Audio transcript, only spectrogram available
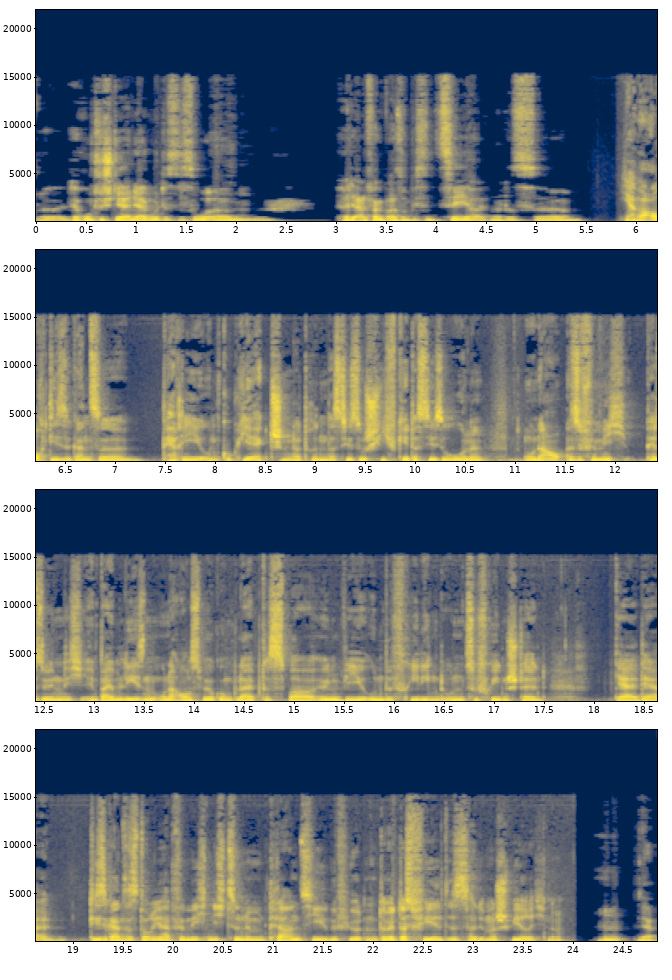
Äh, der rote Stern, ja gut, das ist so, ähm, ja, der Anfang war so ein bisschen zäh halt, ne? Das, ähm, ja, aber auch diese ganze Perry- und Cookie-Action da drin, dass die so schief geht, dass die so ohne, ohne, also für mich persönlich beim Lesen ohne Auswirkung bleibt, das war mhm. irgendwie unbefriedigend, unzufriedenstellend. Der, der, diese ganze Story hat für mich nicht zu einem klaren Ziel geführt und wenn das fehlt, ist es halt immer schwierig, ne? Mhm, ja.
